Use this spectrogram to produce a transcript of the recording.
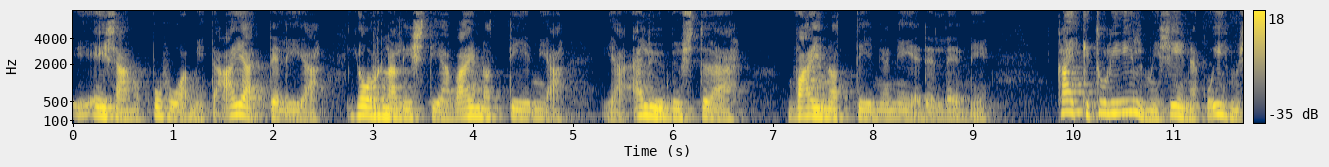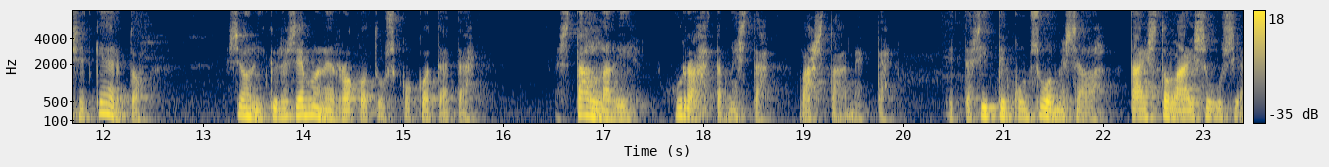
ei saanut puhua mitä ajatteli ja journalistia vainottiin ja, ja älymystöä vainottiin ja niin edelleen. Niin kaikki tuli ilmi siinä, kun ihmiset kertoi se oli kyllä semmoinen rokotus koko tätä stallari hurahtamista vastaan, että, että sitten kun Suomessa on taistolaisuus ja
